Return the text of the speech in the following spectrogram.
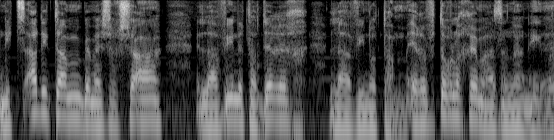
נצעד איתם במשך שעה להבין את הדרך, להבין אותם. ערב טוב לכם, האזנה נעימה.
